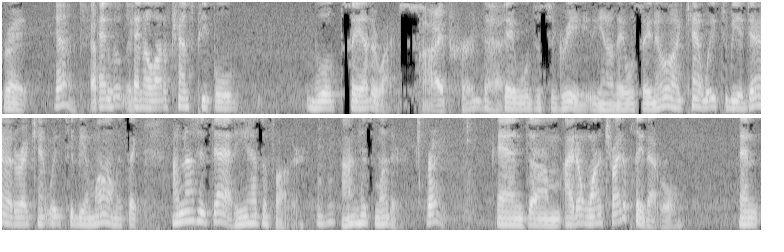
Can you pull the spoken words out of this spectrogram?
Right. Yeah, And, absolutely. and a lot of trans people will say otherwise. I've heard that. They will disagree. You know, they will say, no, I can't wait to be a dad or I can't wait to be a mom. It's like, I'm not his dad. He has a father. I'm his mother. right. and um, I don't want to try to play that role. And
